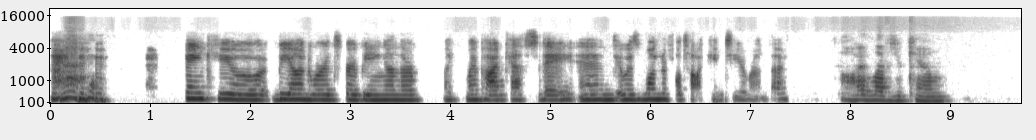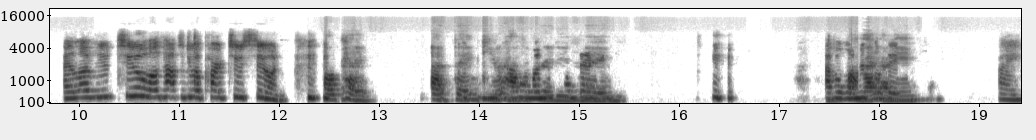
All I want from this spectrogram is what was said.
Thank you, Beyond Words, for being on our like my podcast today. And it was wonderful talking to you, Rhonda. Oh, I love you, Kim. I love you too. We'll have to do a part two soon. okay. Uh, thank you. Have, have a, a great evening. have a wonderful Bye, day. Honey. Bye.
